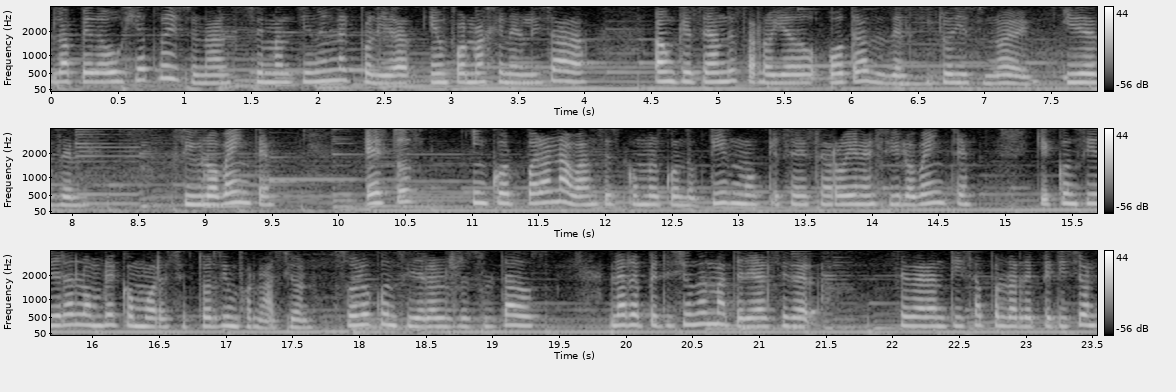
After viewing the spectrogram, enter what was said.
La pedagogía tradicional se mantiene en la actualidad en forma generalizada, aunque se han desarrollado otras desde el siglo XIX y desde el siglo XX. Estos incorporan avances como el conductismo que se desarrolla en el siglo XX, que considera al hombre como receptor de información, solo considera los resultados. La repetición del material se, se garantiza por la repetición.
